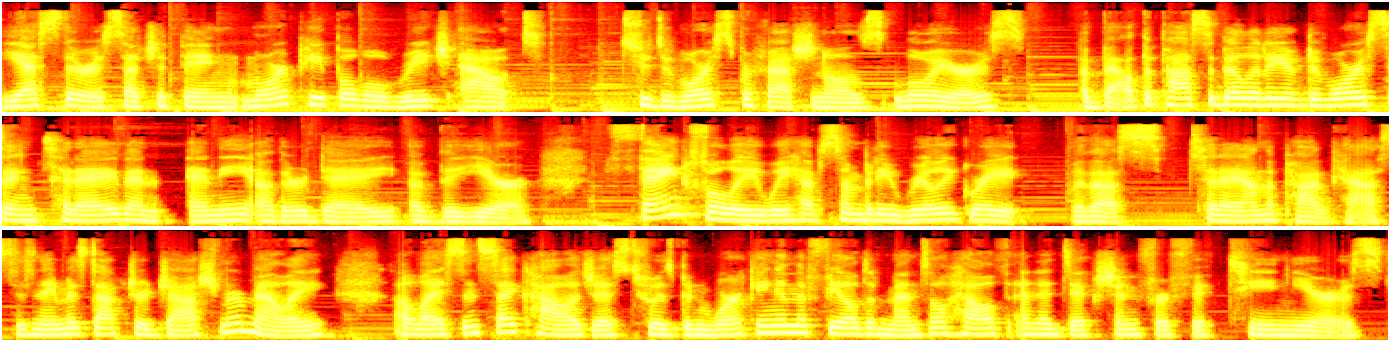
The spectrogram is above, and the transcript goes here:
Yes, there is such a thing. More people will reach out to divorce professionals, lawyers, about the possibility of divorcing today than any other day of the year. Thankfully, we have somebody really great with us today on the podcast. His name is Dr. Josh Mermelli, a licensed psychologist who has been working in the field of mental health and addiction for 15 years.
